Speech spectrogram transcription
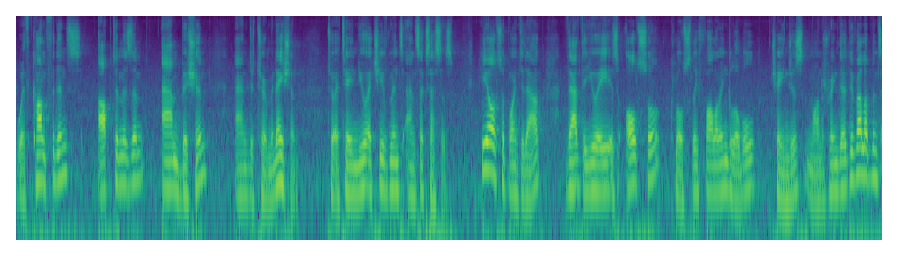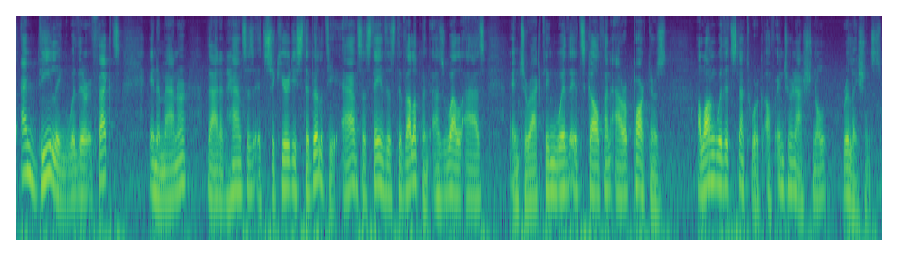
with confidence, optimism, ambition, and determination to attain new achievements and successes. He also pointed out that the UAE is also closely following global changes, monitoring their developments, and dealing with their effects in a manner that enhances its security, stability, and sustains its development, as well as interacting with its Gulf and Arab partners, along with its network of international relations.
